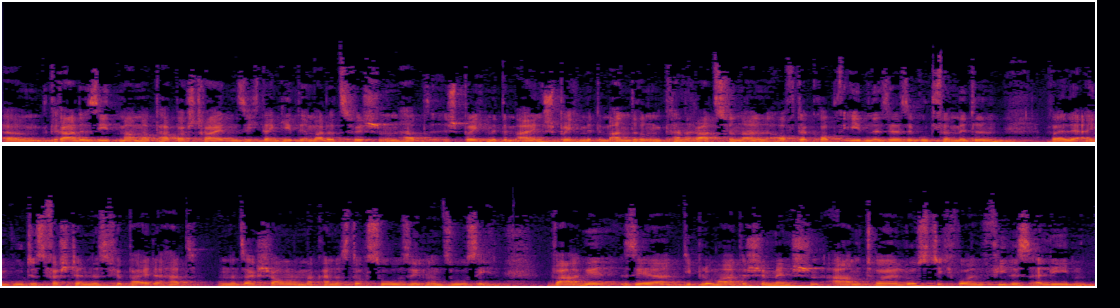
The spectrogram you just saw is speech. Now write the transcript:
ähm, gerade sieht, Mama, Papa streiten sich, dann geht er immer dazwischen und hat, spricht mit dem einen, spricht mit dem anderen und kann rational auf der Kopfebene sehr, sehr gut vermitteln, weil er ein gutes Verständnis für beide hat. Und dann sagt, schau mal, man kann das doch so sehen und so sehen. Waage, sehr diplomatische Menschen, abenteuerlustig, wollen vieles erleben.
